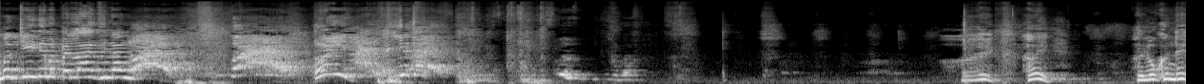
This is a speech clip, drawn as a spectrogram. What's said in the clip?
เมื่อกี้นี่มันเป็นร่างที่นั่งเฮ้ยเหี้ยจัดเฮ้ยเฮ้ยเฮ้ยลุกขึ้นดิ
